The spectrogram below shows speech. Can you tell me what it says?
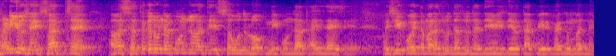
થડિયું છે એ સત છે. હવે સતગુરુને પૂંજવાથી સૌદ લોકની પૂંજા થઈ જાય છે. પછી કોઈ તમારા જુદા જુદા દેવી દેવતા પીર પેગમ્બરને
